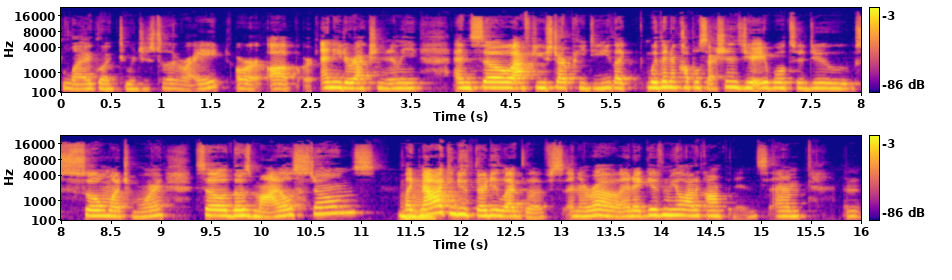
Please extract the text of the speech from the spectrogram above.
leg like two inches to the right or up or any direction really. And so after you start PT, like within a couple sessions, you're able to do so much more. So those milestones, like Mhm. now I can do 30 leg lifts in a row and it gives me a lot of confidence. Um, and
